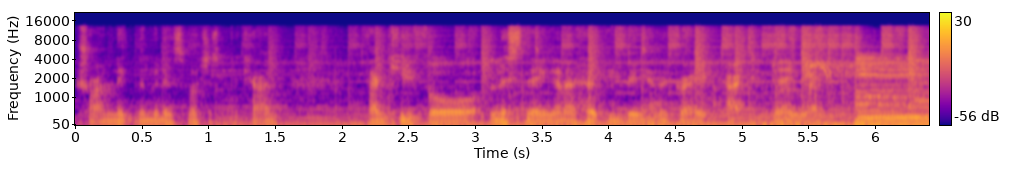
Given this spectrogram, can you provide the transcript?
try and link them in as much as we can. Thank you for listening, and I hope you really have a great active day.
